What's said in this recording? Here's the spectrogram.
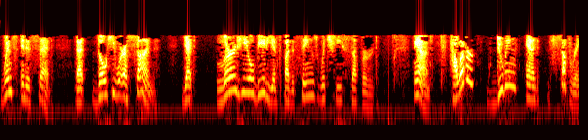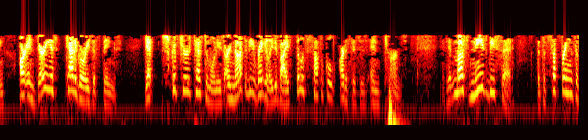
whence it is said that though he were a son, yet learned he obedience by the things which he suffered. And, however, doing and suffering are in various categories of things, yet Scripture testimonies are not to be regulated by philosophical artifices and terms. And it must needs be said that the sufferings of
